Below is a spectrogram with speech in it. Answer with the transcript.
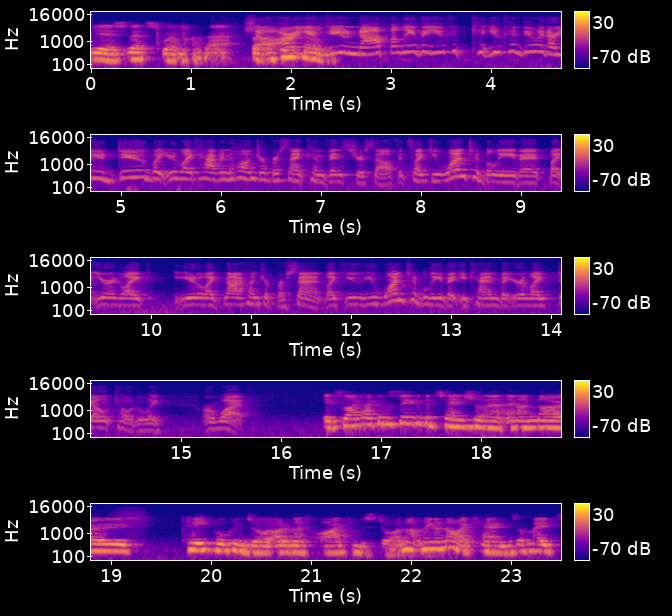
Yeah, so that's where I'm kind of at. So But are you? um, Do you not believe that you could? Can, you can do it, or you do, but you're like haven't hundred percent convinced yourself. It's like you want to believe it, but you're like you're like not hundred percent. Like you you want to believe that you can, but you're like don't totally. or what? It's like I can see the potential, and, and I know people can do it. I don't know if I can just do it. I, know, I mean, I know I can because I've made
